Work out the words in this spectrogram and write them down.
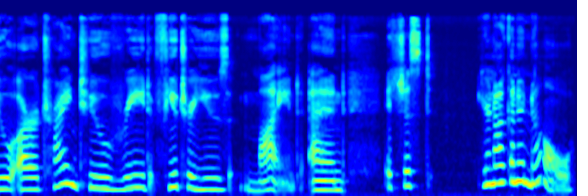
you are trying to read future you's mind. And it's just, you're not going to know.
